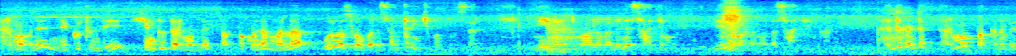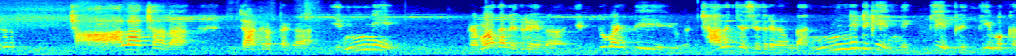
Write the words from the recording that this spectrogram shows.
ధర్మం అనేది నెగ్గుతుంది. హిందూ ధర్మం అనేది తప్పకుండా మళ్ళా పూర్వ శోభను సంతరించుకుంటుంది సార్. మీలాంటి వాళ్ళ వల్లనే సాధ్యమవుతుంది. వేరే వాళ్ళ వల్ల సాధ్యం కాదు. ఎందుకంటే ధర్మం పక్కన మీరు చాలా చాలా జాగ్రత్తగా ఎన్ని ప్రమాదాలు ఎదురైనా ఎటువంటి ఛాలెంజెస్ ఎదురైనా కూడా అన్నిటికీ నెక్కి ప్రతి ఒక్క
